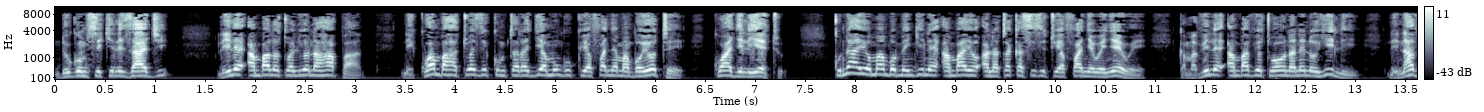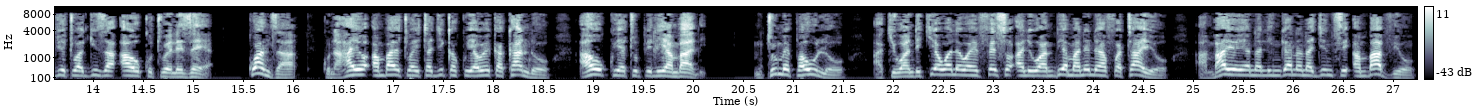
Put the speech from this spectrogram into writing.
Ndugu msikilizaji lile ambalo twaliona hapa ni kwamba hatuwezi kumtarajia mungu kuyafanya mambo yote kwa ajili yetu. Kunayo mambo mengine ambayo anataka sisi tuyafanye wenyewe kama vile ambavyo twaona neno hili linavyotuagiza au kutuelezea. Kwanza kuna hayo ambayo twahitajika kuyaweka kando au kuyatupilia mbali. Mtume paulo akiwaandikia wale waefeso aliwaambia maneno yafuatayo ambayo yanalingana na jinsi ambavyo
